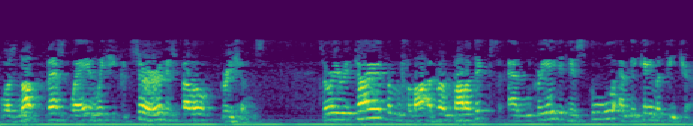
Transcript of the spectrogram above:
was not the best way in which he could serve his fellow Grecians. So he retired from, from politics and created his school and became a teacher,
